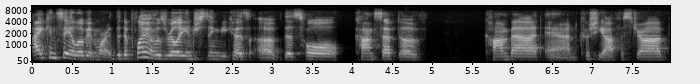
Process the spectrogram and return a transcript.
I can say a little bit more. The deployment was really interesting because of this whole concept of combat and cushy office job.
